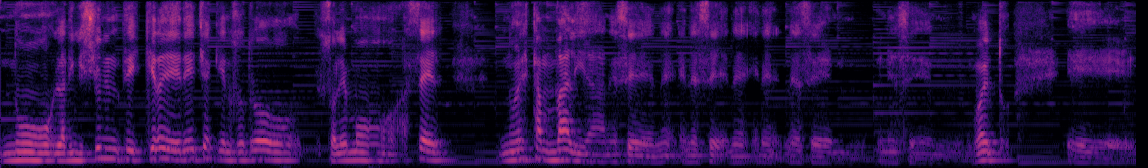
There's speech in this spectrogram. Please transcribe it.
no, la división entre izquierda y derecha que nosotros solemos hacer, no es tan válida en ese, en, ese, en, ese, en ese momento. Eh,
